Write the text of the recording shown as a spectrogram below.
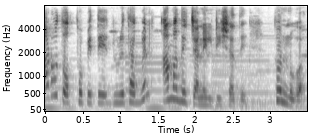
আরও তথ্য পেতে জুড়ে থাকবেন আমাদের চ্যানেলটির সাথে। ধন্যবাদ।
